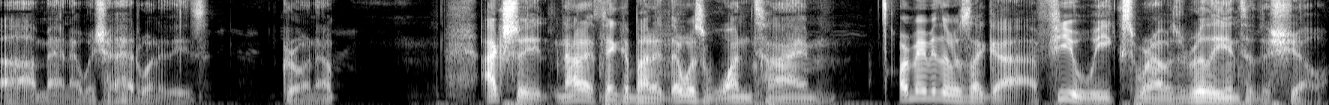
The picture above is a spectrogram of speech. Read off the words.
oh man, I wish I had one of these growing up. Actually, now that I think about it, there was one time or maybe there was like a few weeks where I was really into the show.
